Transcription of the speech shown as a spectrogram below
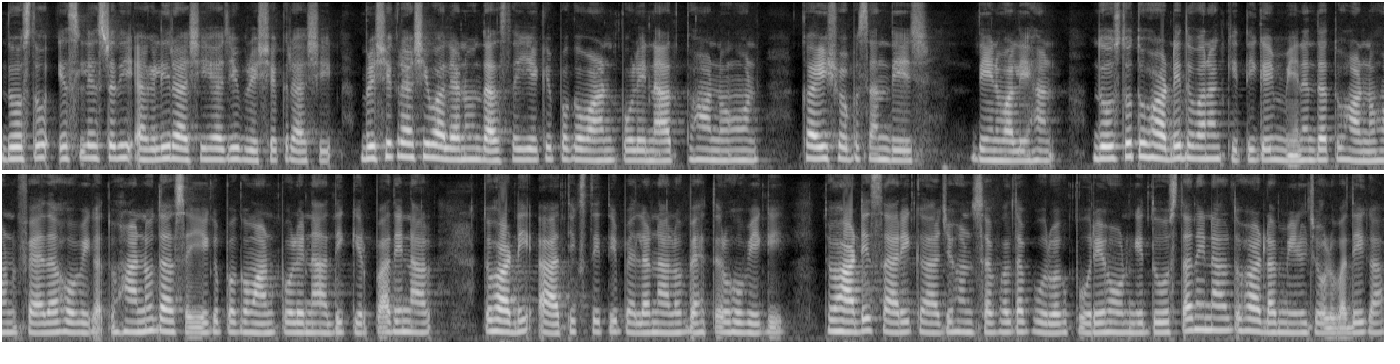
ਦੋਸਤੋ, ਇਸ ਲਿਸਟ ਦੀ ਅਗਲੀ ਰਾਸ਼ੀ ਹੈ ਜੀ ਵ੍ਰਿਸ਼ਕ ਰਾਸ਼ੀ। ਵ੍ਰਿਸ਼ਕ ਰਾਸ਼ੀ ਵਾਲਿਆਂ ਨੂੰ ਦੱਸ ਦਈਏ ਕਿ ਭਗਵਾਨ ਭੋਲੇਨਾਥ ਤੁਹਾਨੂੰ ਹੁਣ ਕਈ ਸ਼ੁਭ ਸੰਦੇਸ਼ ਦੇਣ ਵਾਲੇ ਹਨ। ਦੋਸਤੋ, ਤੁਹਾਡੇ ਦੁਆਰਾ ਕੀਤੀ ਗਈ ਮਿਹਨਤ ਦਾ ਤੁਹਾਨੂੰ ਹੁਣ ਫਾਇਦਾ ਹੋਵੇਗਾ। ਤੁਹਾਨੂੰ ਦੱਸ ਦਈਏ ਕਿ ਭਗਵਾਨ ਭੋਲੇਨਾਥ ਦੀ ਕਿਰਪਾ ਦੇ ਨਾਲ ਤੁਹਾਡੀ ਆਰਥਿਕ ਸਥਿਤੀ ਪਹਿਲਾਂ ਨਾਲੋਂ ਬਿਹਤਰ ਹੋਵੇਗੀ। ਤੁਹਾਡੇ ਸਾਰੇ ਕਾਰਜ ਹੁਣ ਸਫਲਤਾਪੂਰਵਕ ਪੂਰੇ ਹੋਣਗੇ। ਦੋਸਤਾਂ ਦੇ ਨਾਲ ਤੁਹਾਡਾ ਮੇਲ ਜੋਲ ਵਧੇਗਾ।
